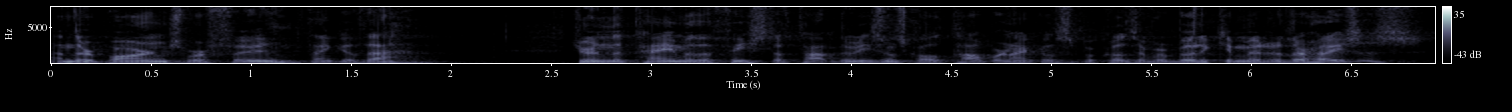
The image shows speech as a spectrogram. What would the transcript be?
and their barns were full. Think of that during the time of the Feast of Tabernacles. The reason it's called Tabernacles is because everybody came out of their houses.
